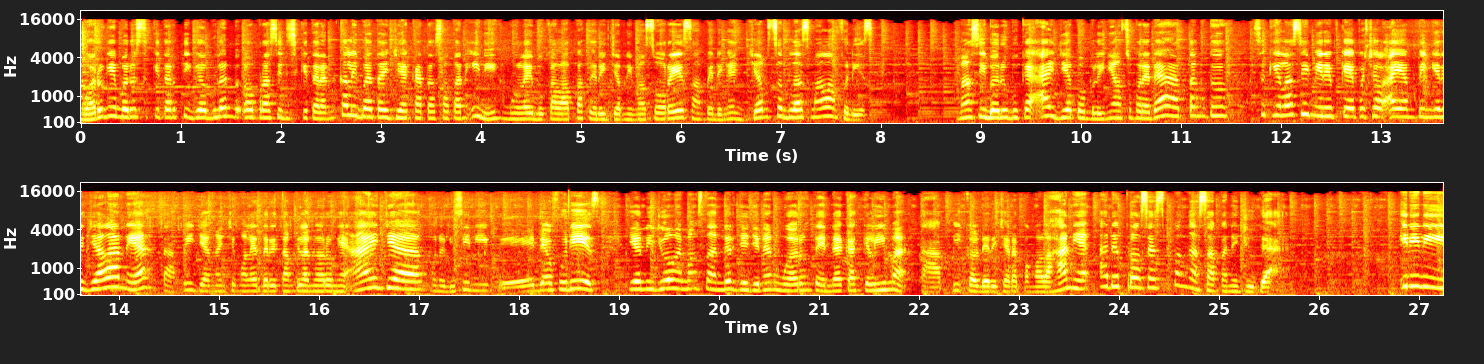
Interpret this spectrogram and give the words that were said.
Warung yang baru sekitar 3 bulan beroperasi di sekitaran Kalibata, Jakarta Selatan ini mulai buka lapak dari jam 5 sore sampai dengan jam 11 malam foodies. Masih baru buka aja pembelinya langsung pada datang tuh. Sekilas sih mirip kayak pecel ayam pinggir jalan ya, tapi jangan cuma lihat dari tampilan warungnya aja. Menu di sini beda foodies. Yang dijual memang standar jajanan warung tenda kaki lima, tapi kalau dari cara pengolahannya ada proses pengasapannya juga. Ini nih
